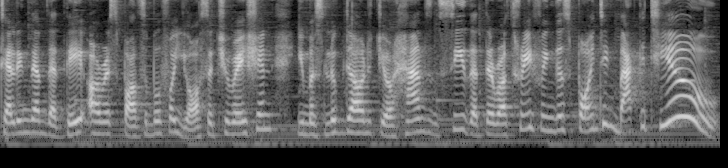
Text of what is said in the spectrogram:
telling them that they are responsible for your situation, you must look down at your hands and see that there are three fingers pointing back at you.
